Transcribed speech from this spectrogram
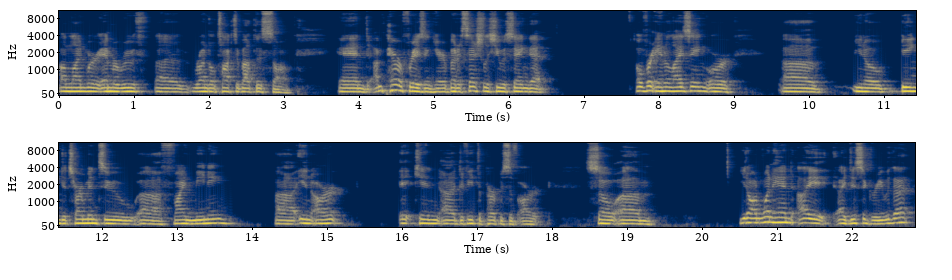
online where Emma Ruth uh, Rundle talked about this song. And I'm paraphrasing here, but essentially she was saying that over analyzing or, uh, you know, being determined to uh, find meaning uh, in art, it can uh, defeat the purpose of art. So, um, you know, on one hand, I I disagree with that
